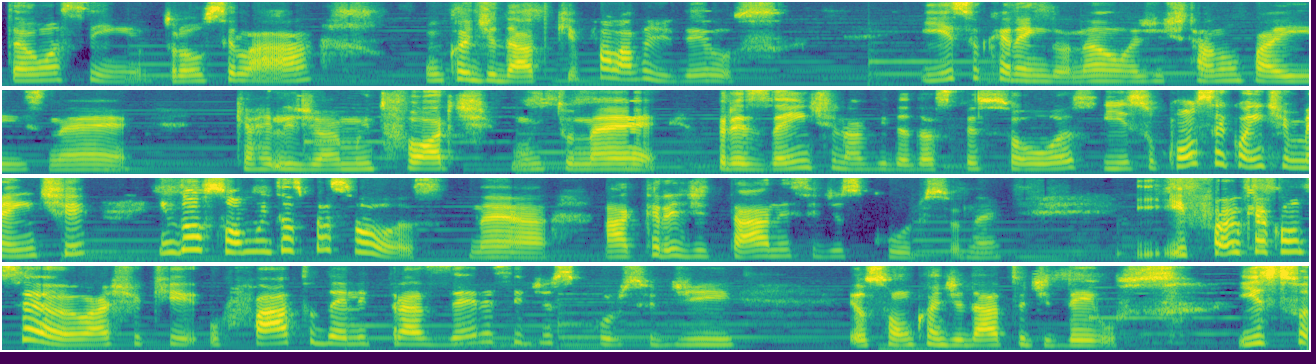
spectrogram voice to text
Então, assim, eu trouxe lá um candidato que falava de Deus. E isso, querendo ou não, a gente está num país, né, que a religião é muito forte, muito, né, presente na vida das pessoas. E isso, consequentemente, endossou muitas pessoas, né, a, acreditar nesse discurso, né. E, e foi o que aconteceu. Eu acho que o fato dele trazer esse discurso de eu sou um candidato de Deus, isso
